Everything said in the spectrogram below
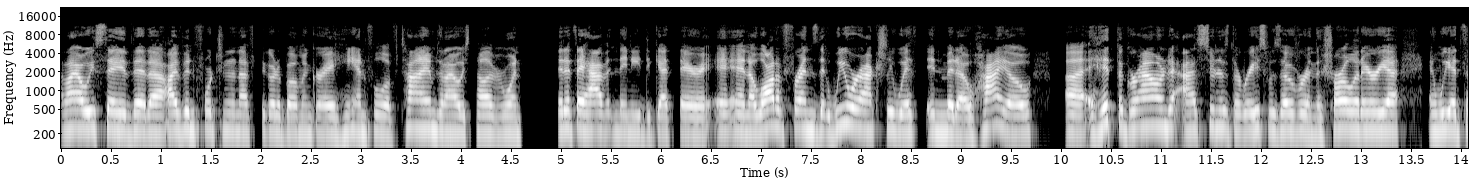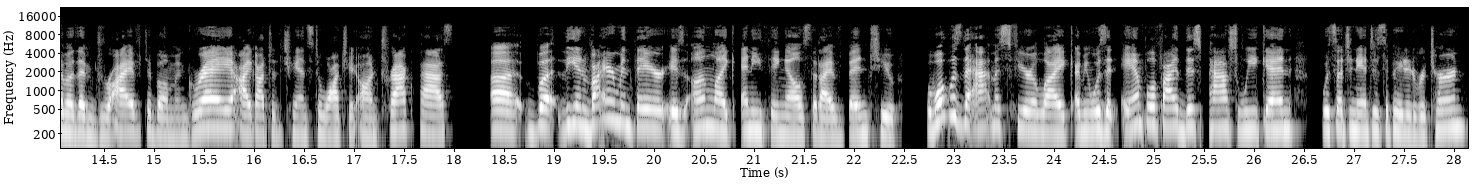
And I always say that uh, I've been fortunate enough to go to Bowman Gray a handful of times, and I always tell everyone that if they haven't, they need to get there. And a lot of friends that we were actually with in Mid Ohio uh, hit the ground as soon as the race was over in the Charlotte area, and we had some of them drive to Bowman Gray. I got to the chance to watch it on Track Pass. Uh, but the environment there is unlike anything else that I've been to. But what was the atmosphere like? I mean, was it amplified this past weekend with such an anticipated return?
